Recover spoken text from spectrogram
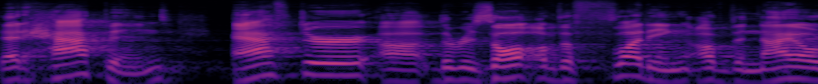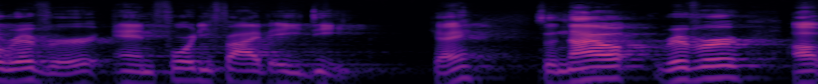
that happened after uh, the result of the flooding of the Nile River in 45 AD. Okay? So the Nile River uh,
